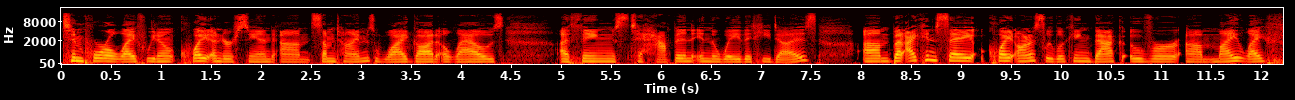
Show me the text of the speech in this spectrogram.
temporal life we don't quite understand um, sometimes why god allows uh, things to happen in the way that he does. Um, but I can say, quite honestly, looking back over um, my life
